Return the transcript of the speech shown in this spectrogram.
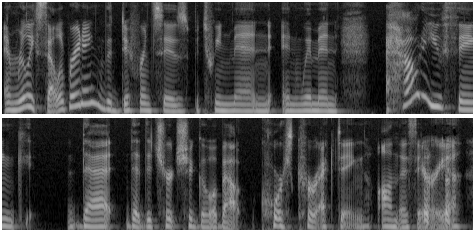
and really celebrating the differences between men and women. How do you think that that the church should go about course correcting on this area?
